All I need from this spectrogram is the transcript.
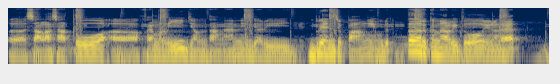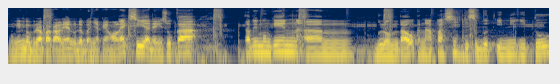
uh, salah satu uh, family jam tangan yang dari brand Jepang yang udah terkenal itu you know that. Mungkin beberapa kalian udah banyak yang koleksi ada yang suka. Tapi mungkin um, belum tahu kenapa sih disebut ini itu.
